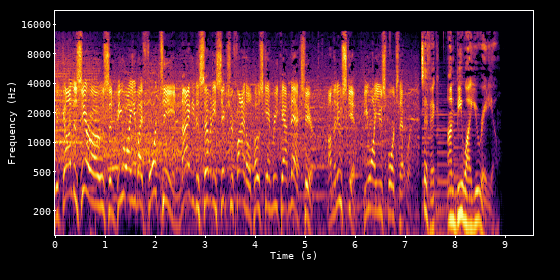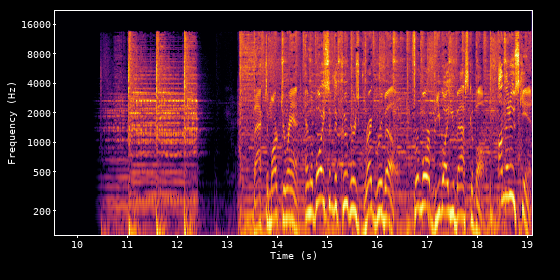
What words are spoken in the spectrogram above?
We've gone to zeros and BYU by 14, 90 to 76. Your final post game recap next here on the Nu Skin, BYU Sports Network. Pacific on BYU Radio. Back to Mark Durrant and the voice of the Cougars, Greg Wrubell, for more BYU basketball on the Nu Skin,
